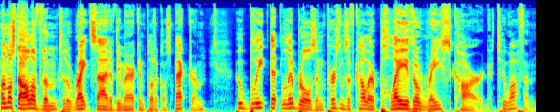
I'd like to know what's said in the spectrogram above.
almost all of them to the right side of the American political spectrum, who bleat that liberals and persons of color play the race card too often.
